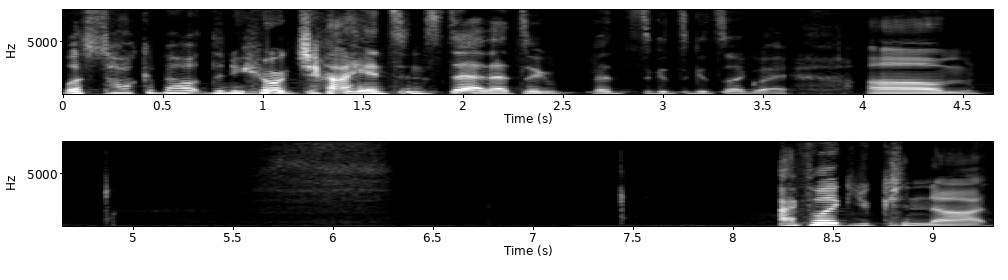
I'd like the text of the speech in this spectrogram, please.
let's talk about the New York Giants instead. That's a that's, that's a good segue. Um, I feel like you cannot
